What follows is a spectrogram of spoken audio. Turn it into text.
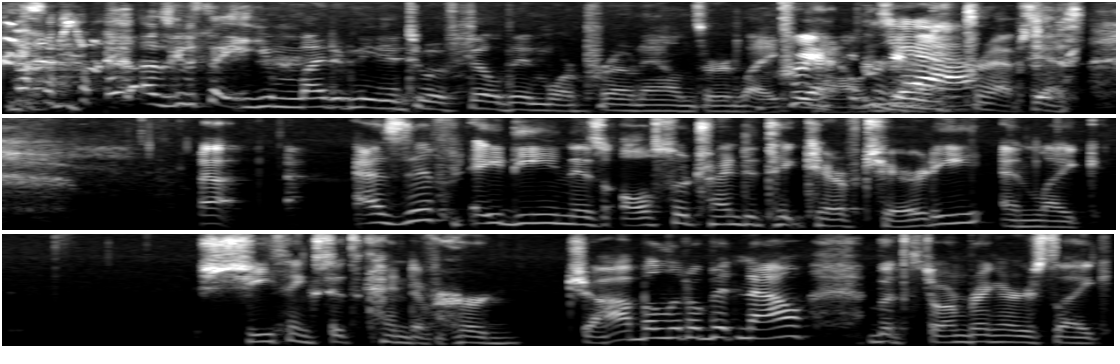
I was gonna say you might have needed to have filled in more pronouns or like Yeah, nouns. Yeah. Perhaps yes. Uh, as if Adine is also trying to take care of Charity and like she thinks it's kind of her job a little bit now, but Stormbringer's like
